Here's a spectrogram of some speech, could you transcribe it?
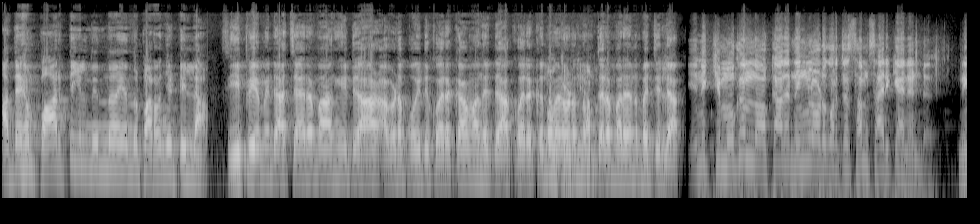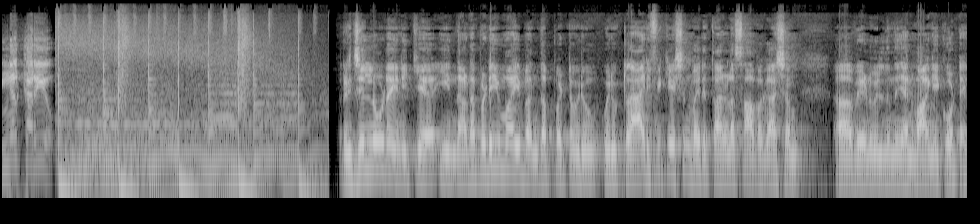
അദ്ദേഹം പാർട്ടിയിൽ നിന്ന് എന്ന് പറഞ്ഞിട്ടില്ല. സി പി എമ്മിന്റെ അച്ചാരം വാങ്ങിയിട്ട് അവിടെ പോയിട്ട് കുരക്കാൻ വന്നിട്ട് ആ കുരക്കുന്നവരോടൊന്നും ഉത്തരം പറയാനും പറ്റില്ല. എനിക്ക് മുഖം നോക്കാതെ നിങ്ങളോട് കുറച്ച് സംസാരിക്കാനുണ്ട്. നിങ്ങൾക്കറിയോ? റിജിലിനോട് എനിക്ക് ഈ നടപടിയുമായി ബന്ധപ്പെട്ട് ഒരു ഒരു ക്ലാരിഫിക്കേഷൻ വരുത്താനുള്ള സാവകാശം വേണുവിൽ നിന്ന് ഞാൻ വാങ്ങിക്കോട്ടെ.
